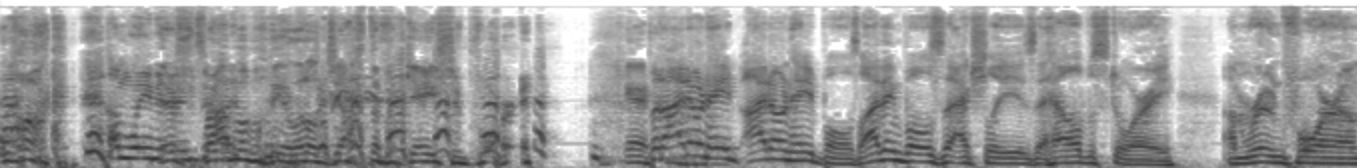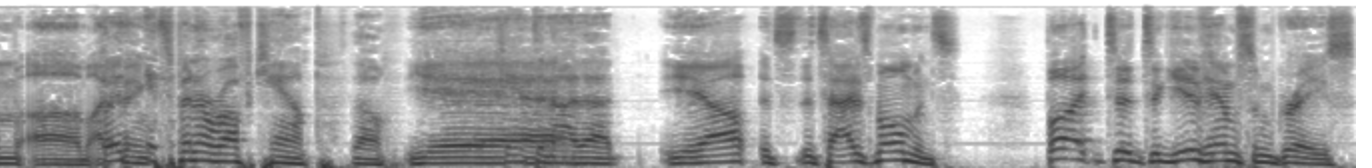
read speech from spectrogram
Look, I'm leaning there's into it. probably a little justification for it. But I don't hate. I don't hate Bolles. I think Bolles actually is a hell of a story. I'm rooting for him. Um, I But think. it's been a rough camp, though. yeah, Can't deny that. Yeah, it's it's had its moments, but to to give him some grace,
